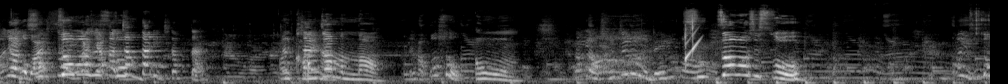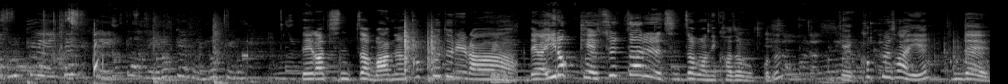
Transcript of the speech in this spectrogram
아니 야, 이거 진짜 맛있어. 맛있어. 약간 짭다리 짭달. 아니 감자 맛 나. 약간 고소. 어 야 제대로 내려가. 진짜 맛있어. 아니 누가 그렇게 테스트 때 이렇게 하지 이렇게 해서 이렇게 이렇게. 내가 진짜 많은 커플들이랑 내가 이렇게 술자리를 진짜 많이 가져봤거든? 이렇게 커플 사이에? 근데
